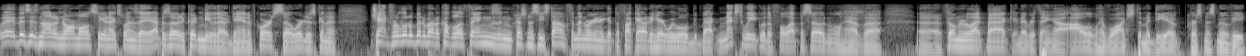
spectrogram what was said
this is not a normal see you next Wednesday episode. It couldn't be without Dan, of course. So we're just gonna chat for a little bit about a couple of things and Christmassy stuff, and then we're gonna get the fuck out of here. We will be back next week with a full episode, and we'll have uh, uh, film roulette back and everything. Uh, I'll have watched the Madea Christmas movie.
